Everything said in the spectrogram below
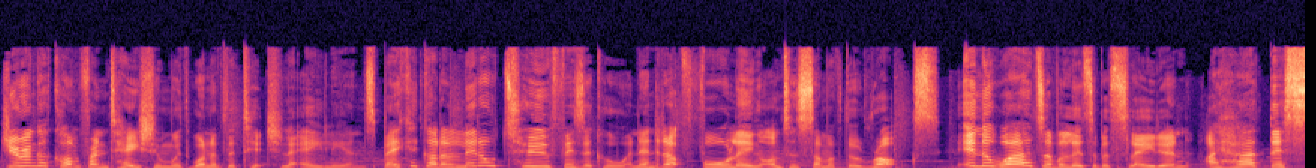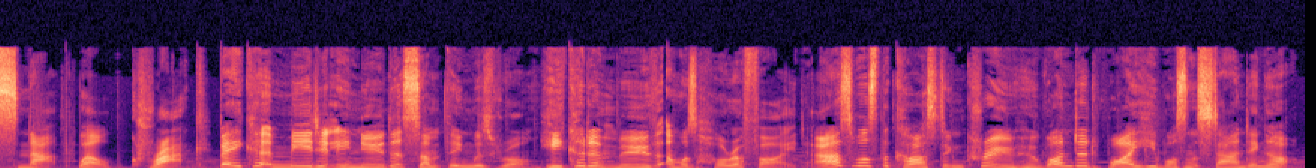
During a confrontation with one of the titular aliens, Baker got a little too physical and ended up falling onto some of the rocks. In the words of Elizabeth Sladen, I heard this snap, well, crack. Baker immediately knew that something was wrong. He couldn't move and was horrified, as was the cast and crew who wondered why he wasn't standing up.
